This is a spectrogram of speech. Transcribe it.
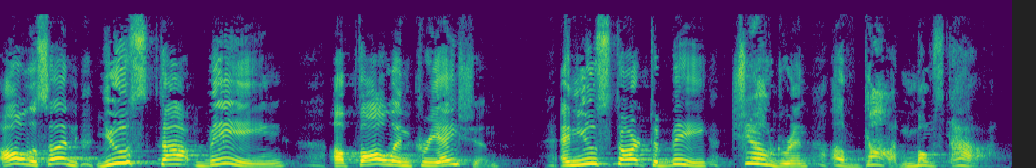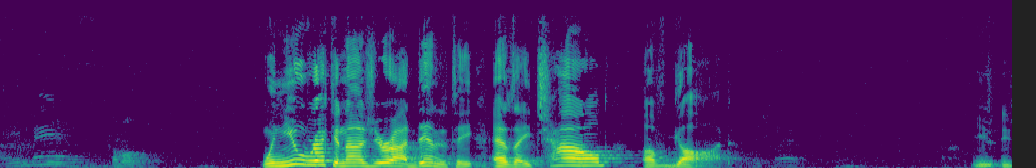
all of a sudden you stop being a fallen creation and you start to be children of God Most High. When you recognize your identity as a child of God, you, you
